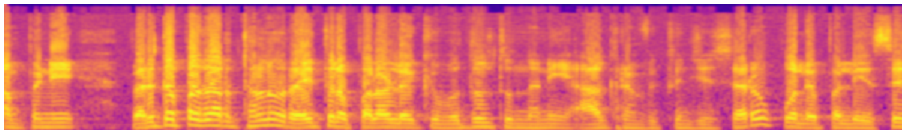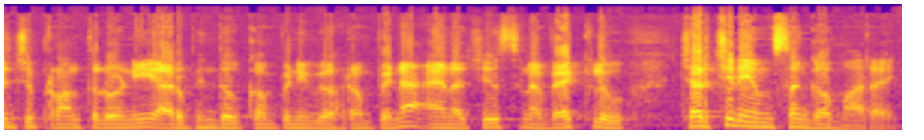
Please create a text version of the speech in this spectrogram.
కంపెనీ వ్యర్థ పదార్థాలను రైతుల పొలాల్లోకి వదులుతుందని ఆగ్రహం వ్యక్తం చేశారు. పోలేపల్లి సెజ్ ప్రాంతంలోని అరబిందో కంపెనీ వ్యవహారంపై ఆయన చేసిన వ్యాఖ్యలు చర్చనీయాంశంగా మారాయి.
